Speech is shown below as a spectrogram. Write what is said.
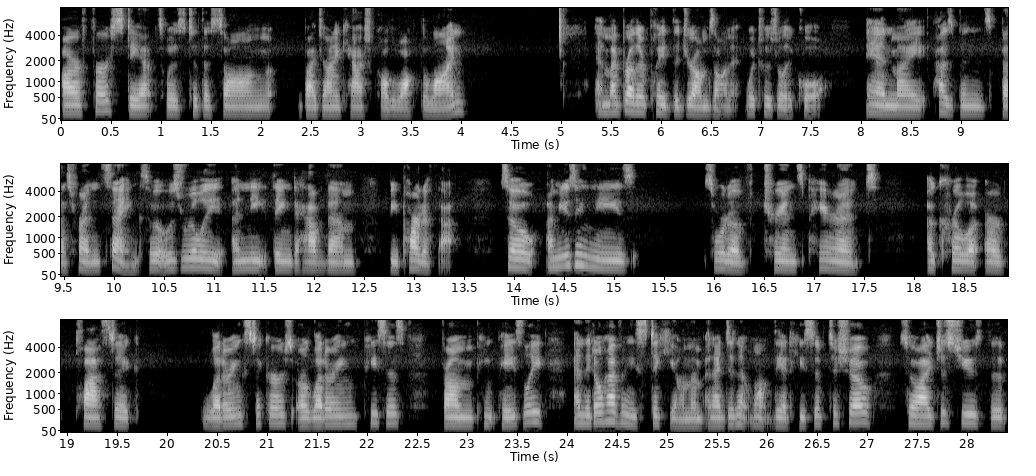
our first dance was to the song by Johnny Cash called Walk the Line. And my brother played the drums on it, which was really cool. And my husband's best friend sang. So it was really a neat thing to have them be part of that. So I'm using these sort of transparent acrylic or plastic lettering stickers or lettering pieces from Pink Paislee and they don't have any sticky on them and I didn't want the adhesive to show so I just used the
